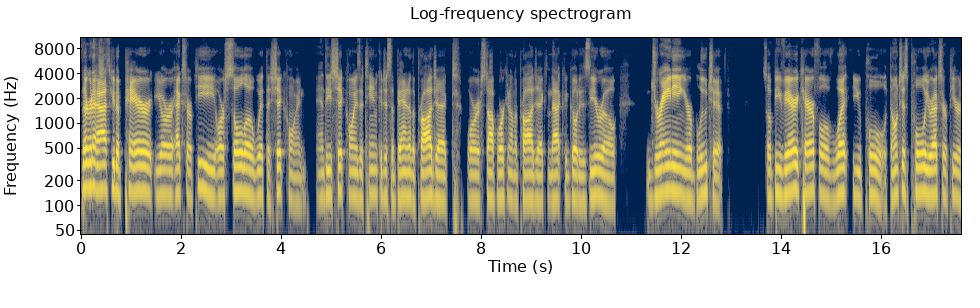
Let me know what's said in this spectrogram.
they're going to ask you to pair your XRP or solo with a shitcoin. And these shitcoins, the team could just abandon the project or stop working on the project, and that could go to zero, draining your blue chip. So be very careful of what you pull. Don't just pull your XRP or,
